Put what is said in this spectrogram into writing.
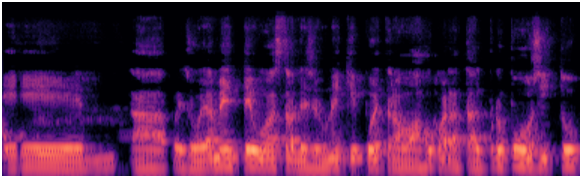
Eh, ah, pues obviamente voy a establecer un equipo de trabajo para tal propósito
